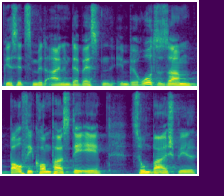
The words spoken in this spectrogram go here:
Wir sitzen mit einem der besten im Büro zusammen, baufikompass.de zum Beispiel.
